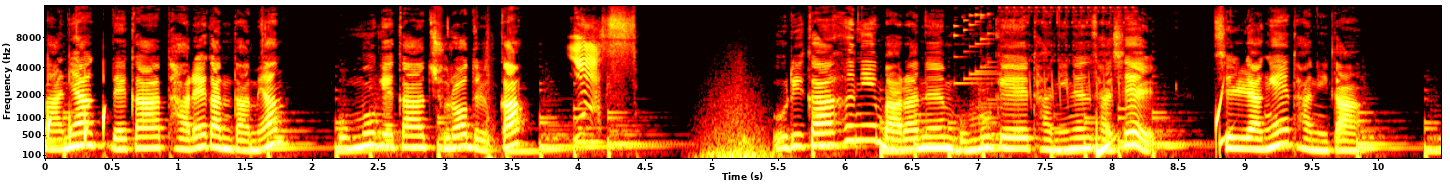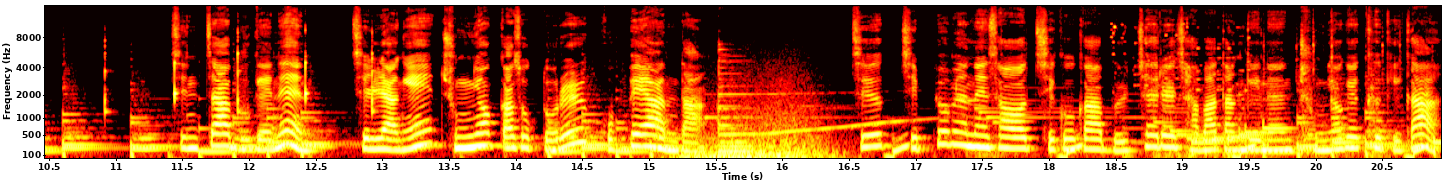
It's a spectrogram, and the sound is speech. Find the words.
만약 내가 달에 간다면 몸무게가 줄어들까? 우리가 흔히 말하는 몸무게의 단위는 사실 질량의 단위다. 진짜 무게는 질량의 중력 가속도를 곱해야 한다. 즉, 지표면에서 지구가 물체를 잡아당기는 중력의 크기가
